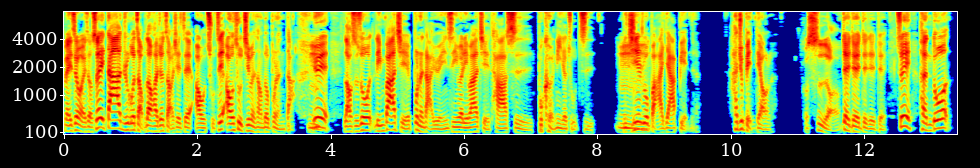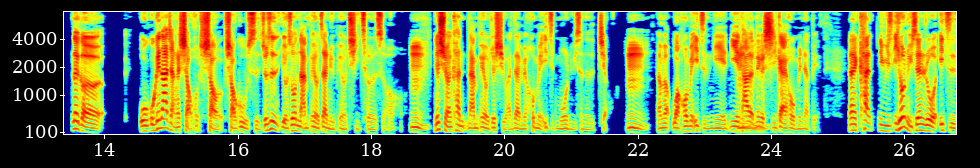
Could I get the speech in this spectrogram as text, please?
没错没错，所以大家如果找不到的话，就找一些这些凹处，这些凹处基本上都不能打，因为老实说，淋巴结不能打，原因是因为淋巴结它是不可逆的组织，你今天如果把它压扁了，它就扁掉了。哦，是哦，对对对对对，所以很多那个，我我跟大家讲个小小小故事，就是有时候男朋友在女朋友骑车的时候，嗯，你喜欢看男朋友就喜欢在后面一直摸女生的脚，嗯，有没有往后面一直捏捏她的那个膝盖后面那边？那你看女以后女生如果一直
